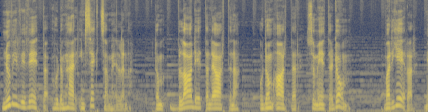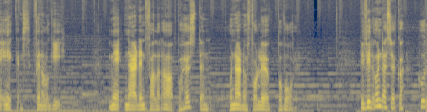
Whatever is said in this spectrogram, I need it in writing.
Nu vill vi veta hur de här insektsamhällena, de bladätande arterna och de arter som äter dem, varierar med ekens fenologi, med när den faller av på hösten och när de får löv på våren. Vi vill undersöka hur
